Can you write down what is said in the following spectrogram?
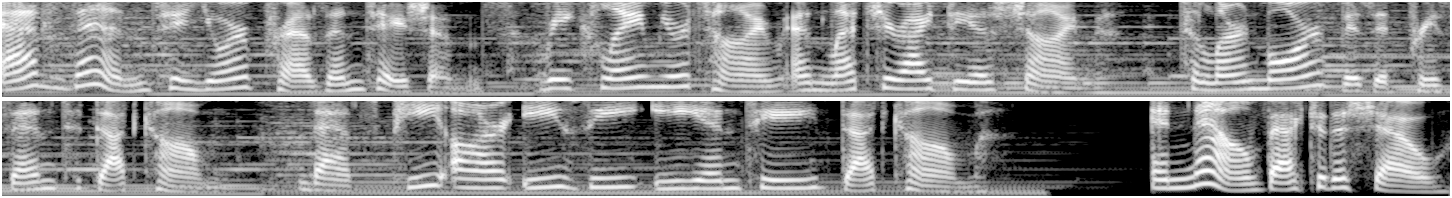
Add Zen to your presentations. Reclaim your time and let your ideas shine. To learn more, visit prezent.com. That's P R E Z E N T dot com. And now back to the show.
